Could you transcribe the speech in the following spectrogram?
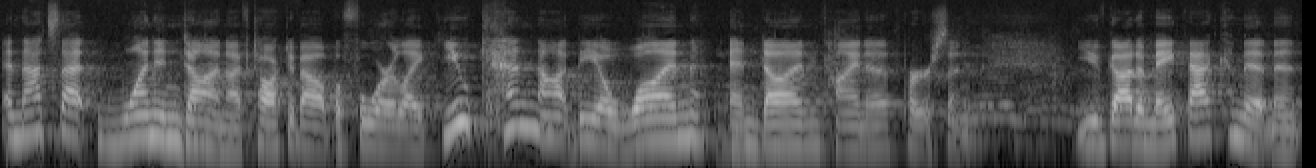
And that's that one and done I've talked about before. Like, you cannot be a one and done kind of person. You've got to make that commitment.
